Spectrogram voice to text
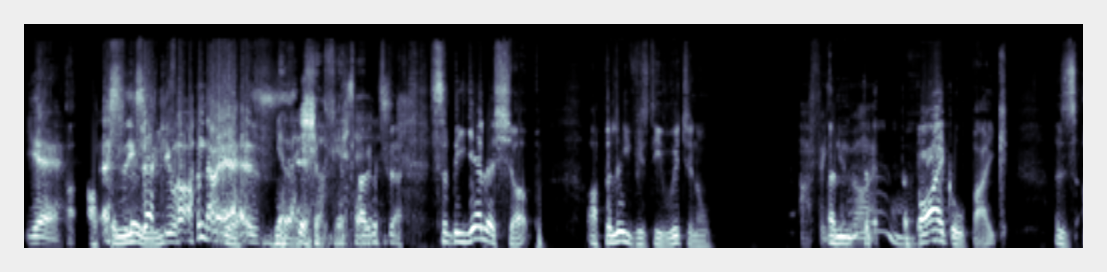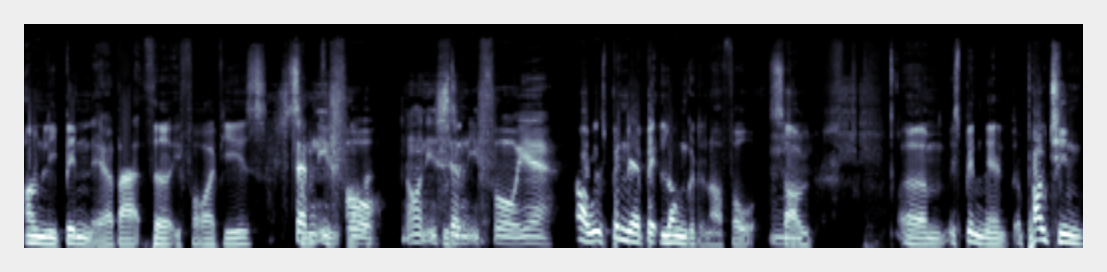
Yeah, I, I that's believe, exactly what I know it Yeah. as. Yeah, shop, yeah. So, so, so the yellow shop, I believe, is the original. I think And you're right. Oh. The Beigel Bake has only been there about thirty-five years. something like 74, 1974, yeah. Oh, it's been there a bit longer than I thought. So Mm. um, it's been there approaching.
